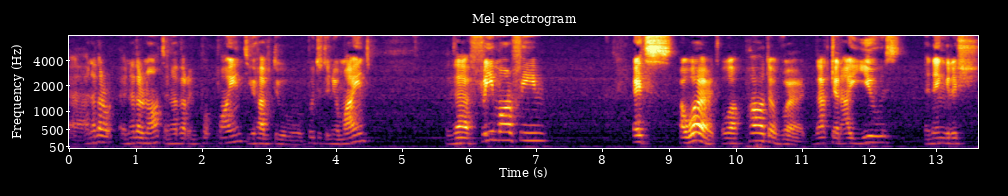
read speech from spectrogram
uh, another another note, another important point you have to put it in your mind. The free morpheme, it's a word or a part of word that can I use in English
